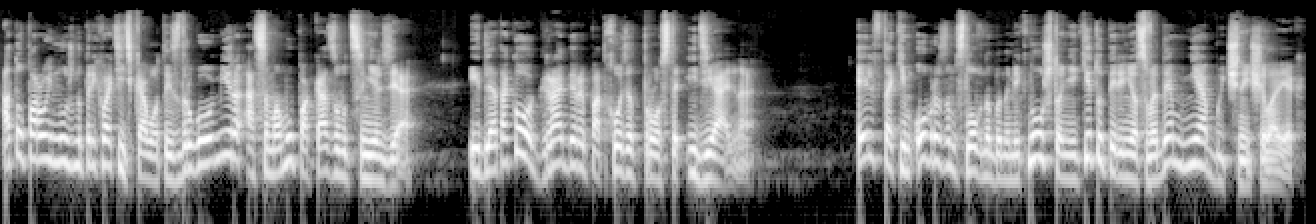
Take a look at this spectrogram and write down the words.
А то порой нужно прихватить кого-то из другого мира, а самому показываться нельзя. И для такого граберы подходят просто идеально. Эльф таким образом словно бы намекнул, что Никиту перенес в Эдем необычный человек.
